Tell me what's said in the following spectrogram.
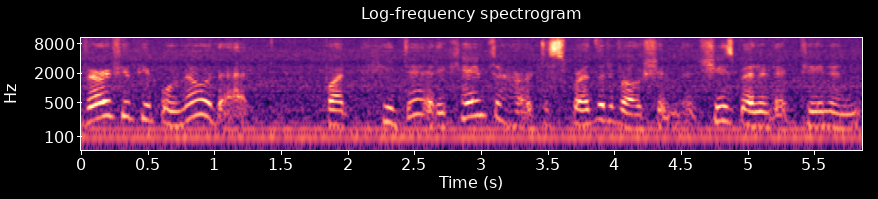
very few people know that, but he did. He came to her to spread the devotion, and she's Benedictine, and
